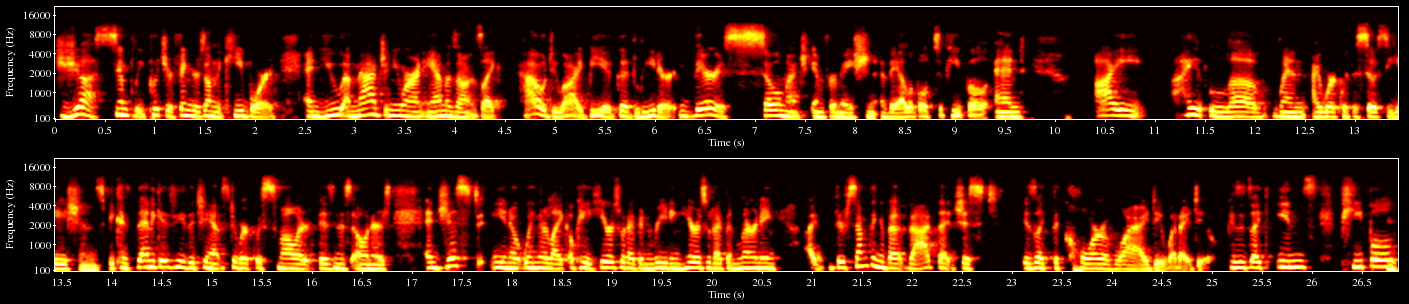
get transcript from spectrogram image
just simply put your fingers on the keyboard and you imagine you are on Amazon. It's like, how do I be a good leader? There is so much information available to people. And I I love when I work with associations because then it gives me the chance to work with smaller business owners. And just, you know, when they're like, okay, here's what I've been reading, here's what I've been learning, I, there's something about that that just is like the core of why I do what I do. Because it's like in people,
